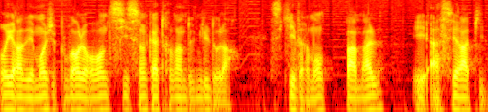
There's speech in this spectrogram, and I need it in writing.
Regardez, moi je vais pouvoir le revendre 682 000 dollars. Ce qui est vraiment pas mal et assez rapide.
